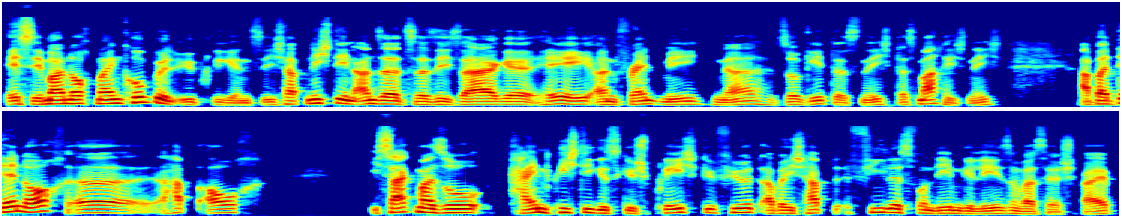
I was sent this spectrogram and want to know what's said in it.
ist immer noch mein Kumpel übrigens. Ich habe nicht den Ansatz, dass ich sage, hey, unfriend me. Na, so geht das nicht. Das mache ich nicht. Aber dennoch äh, habe auch, ich sag mal so, kein richtiges Gespräch geführt, aber ich habe vieles von dem gelesen, was er schreibt.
